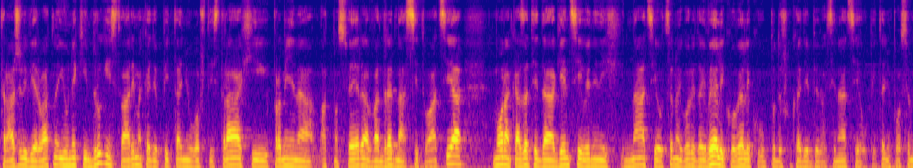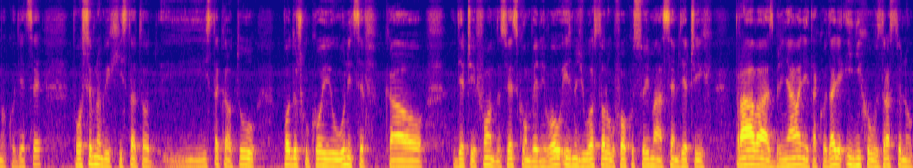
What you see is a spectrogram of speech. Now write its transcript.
tražili vjerovatno i u nekim drugim stvarima kad je u pitanju uopšti strah i promijenjena atmosfera, vanredna situacija. Moram kazati da agencije Ujedinih nacija u Crnoj Gori daju veliku, veliku podršku kad je vakcinacija u pitanju, posebno kod djece. Posebno bih istakao tu podršku koju UNICEF kao dječji fond na svjetskom nivou između ostalog u fokusu ima sem dječjih prava, zbrinjavanja i tako dalje i njihovu zdravstvenu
